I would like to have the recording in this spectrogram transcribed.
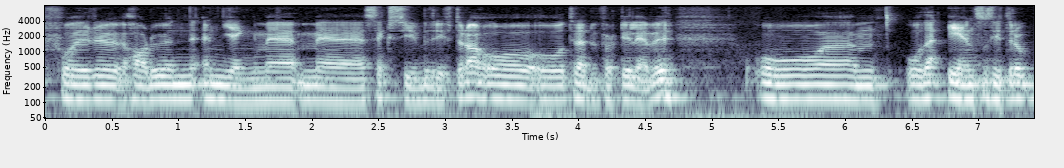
for har du en, en gjeng med seks-syv bedrifter da, og, og 30-40 elever og, um, og, det er én som sitter og,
